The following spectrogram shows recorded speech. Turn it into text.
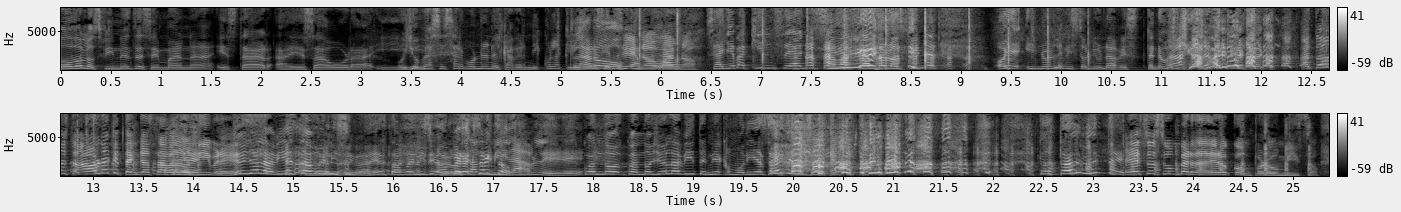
todos los fines de semana estar a esa hora y Oye, yo veo a César Bono en el cavernícola que le Claro. Sí, no, bueno. O sea, lleva 15 años trabajando los fines. Oye, y no le he visto ni una vez. Tenemos que A todo esto, ahora que tengas sábados Oye, libres, Yo ya la vi, está buenísima, ¿eh? está buenísima. Pero, Pero, es exacto. admirable, ¿eh? Cuando, cuando yo la vi tenía como 10 años. Totalmente. eso es un verdadero compromiso.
